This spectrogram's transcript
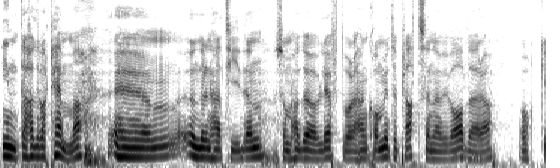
inte hade varit hemma under den här tiden som hade överlevt. Då. Han kom ju till platsen när vi var där och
